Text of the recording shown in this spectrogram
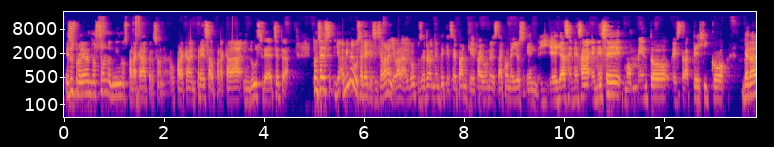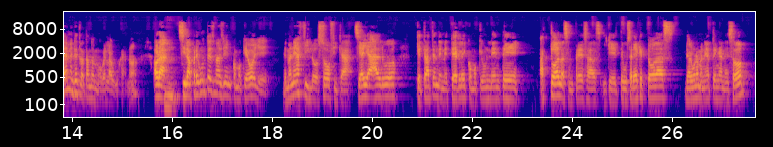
esos problemas no son los mismos para cada persona o para cada empresa o para cada industria, etcétera. Entonces, a mí me gustaría que si se van a llevar a algo, pues es realmente que sepan que Fireball está con ellos en, y ellas en, esa, en ese momento estratégico, verdaderamente tratando de mover la aguja, ¿no? Ahora, mm. si la pregunta es más bien como que, oye, de manera filosófica, si hay algo que traten de meterle como que un lente a todas las empresas y que te gustaría que todas de alguna manera tengan eso,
